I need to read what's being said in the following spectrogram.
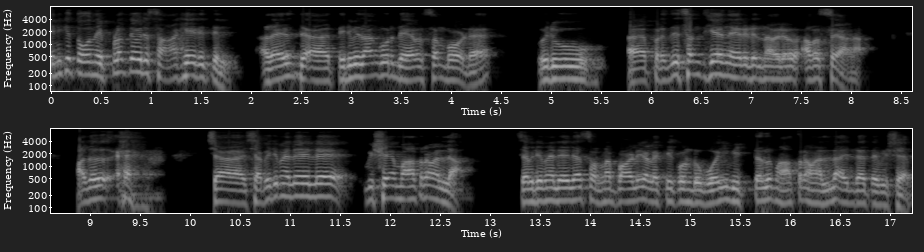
എനിക്ക് തോന്നുന്നു ഇപ്പോഴത്തെ ഒരു സാഹചര്യത്തിൽ അതായത് തിരുവിതാംകൂർ ദേവസ്വം ബോർഡ് ഒരു പ്രതിസന്ധിയെ നേരിടുന്ന ഒരു അവസ്ഥയാണ്. അത് ശബരിമലയിലെ വിഷയം മാത്രമല്ല ശബരിമലയിലെ സ്വർണപ്പാളി ഇളക്കി കൊണ്ടുപോയി വിറ്റത് മാത്രമല്ല അതിന്റെ അകത്തെ വിഷയം.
